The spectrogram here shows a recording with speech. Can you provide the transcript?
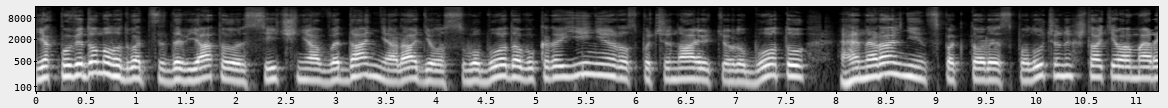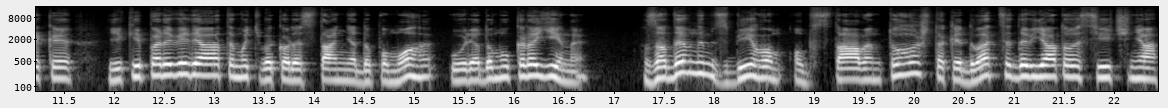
Як повідомило 29 січня, видання Радіо Свобода в Україні розпочинають роботу генеральні інспектори Сполучених Штатів Америки які перевірятимуть використання допомоги урядом України. За дивним збігом обставин того ж таки 29 січня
